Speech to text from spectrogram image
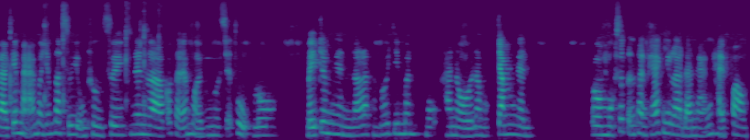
là cái mã mà chúng ta sử dụng thường xuyên nên là có thể mọi người sẽ thuộc luôn. 700 nghìn đó là thành phố Hồ Chí Minh một Hà Nội là 100 nghìn rồi một số tỉnh thành khác như là Đà Nẵng Hải Phòng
